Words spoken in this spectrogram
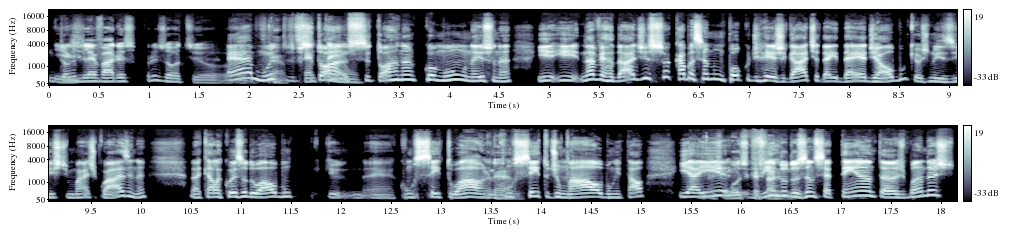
E eles levaram isso pros outros. o- É o- muito, se, torna, tem um. se torna comum, né, isso, né? E, e, na verdade, isso acaba sendo um pouco de resgate da ideia de álbum, que hoje não existe mais quase, né? Daquela coisa do álbum que, é, conceitual, né? É. O conceito de um álbum e tal. E aí, vindo dos anos 70, as bandas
